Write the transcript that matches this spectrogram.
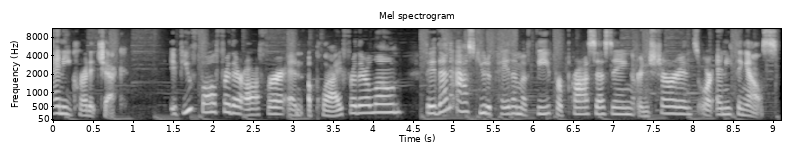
any credit check. If you fall for their offer and apply for their loan, they then ask you to pay them a fee for processing or insurance or anything else.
